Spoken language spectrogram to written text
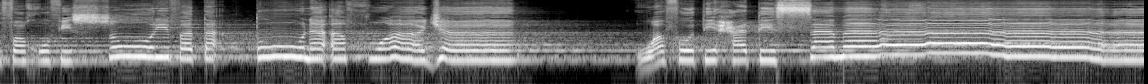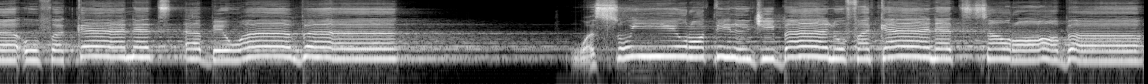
ينفخ في الصور فتأتون أفواجا. وفتحت السماء فكانت أبوابا. وسيرت الجبال فكانت سرابا.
